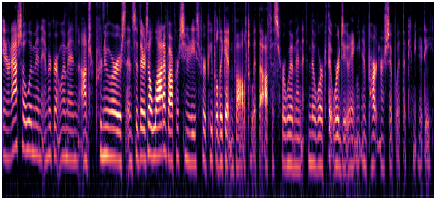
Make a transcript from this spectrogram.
international women, immigrant women, entrepreneurs. And so there's a lot of opportunities for people to get involved with the Office for Women and the work that we're doing in partnership with the community.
